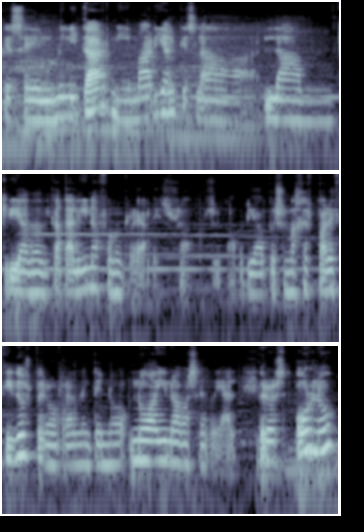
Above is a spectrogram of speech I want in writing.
que es el militar, ni Marial, que es la, criada de Catalina, fueron reales. Pues, habría personajes parecidos, pero realmente no, no hay una base real. Pero Orlo,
